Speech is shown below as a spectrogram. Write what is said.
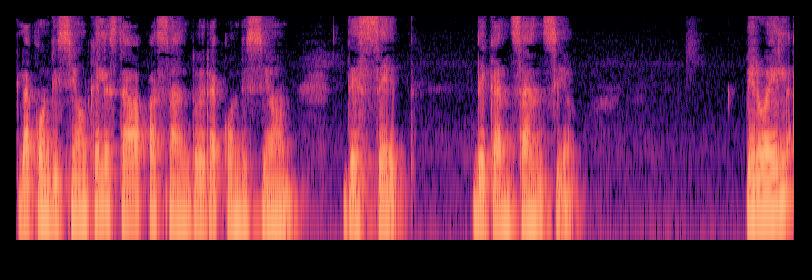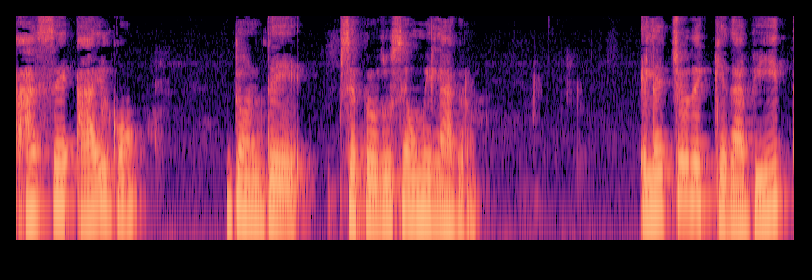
La condición que le estaba pasando era condición de sed, de cansancio. Pero él hace algo donde se produce un milagro. El hecho de que David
